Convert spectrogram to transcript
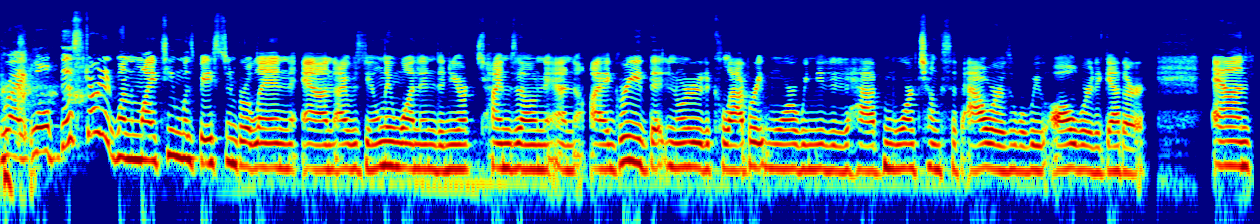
right. Well, this started when my team was based in Berlin and I was the only one in the New York time zone. And I agreed that in order to collaborate more, we needed to have more chunks of hours where we all were together. And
